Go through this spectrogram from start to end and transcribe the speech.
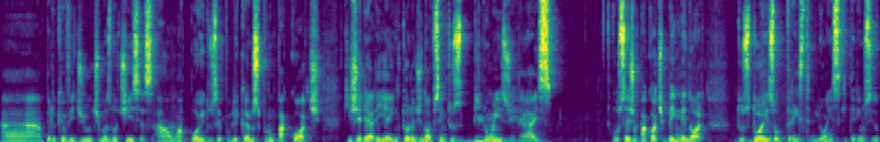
Uh, pelo que eu vi de últimas notícias, há um apoio dos republicanos por um pacote que geraria em torno de 900 bilhões de reais ou seja, um pacote bem menor dos 2 ou 3 trilhões que teriam sido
